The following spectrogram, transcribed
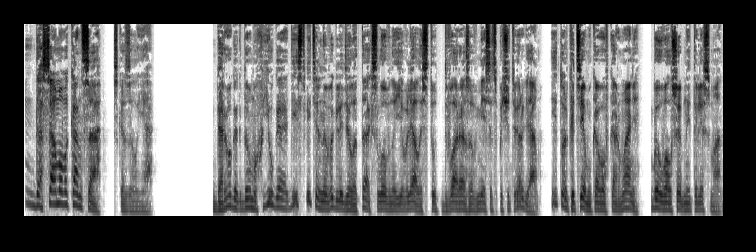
«До самого конца», — сказал я. Дорога к дому Хьюга действительно выглядела так, словно являлась тут два раза в месяц по четвергам, и только тем, у кого в кармане был волшебный талисман.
